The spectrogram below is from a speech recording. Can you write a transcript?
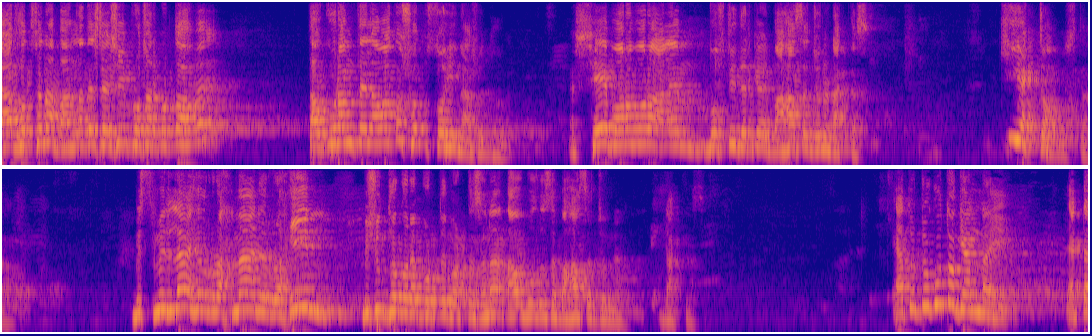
কাজ হচ্ছে না, বাংলাদেশে এসেই প্রচার করতে হবে। তাও কোরআন তেলাওয়া তো সহি না, শুদ্ধ না। সে বড় বড় আলেম মুফতিদেরকে বাহাসের জন্য ডাকতেছে। কি একটা অবস্থা। বিসমিল্লাহ রহমান রহিম বিশুদ্ধ করে পড়তে পারতেছে না, তাও বলতেছে বাহাসের জন্য ডাকতেছে। এতটুকু তো জ্ঞান নাই। একটা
